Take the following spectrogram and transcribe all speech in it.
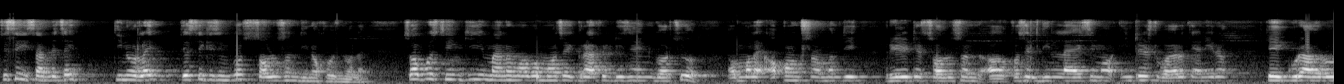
त्यसै हिसाबले चाहिँ तिनीहरूलाई त्यस्तै किसिमको सल्युसन दिन खोज्नु होला। सपोज थिङ्क कि मानव अब म चाहिँ ग्राफिक डिजाइन गर्छु अब मलाई अकाउन्ट सम्बन्धी रिलेटेड सल्युसन कसैले दिन लागेपछि म इन्ट्रेस्ट भएर त्यहाँनिर केही कुराहरू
